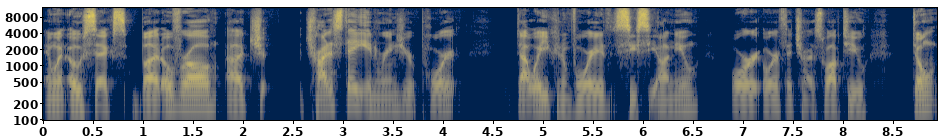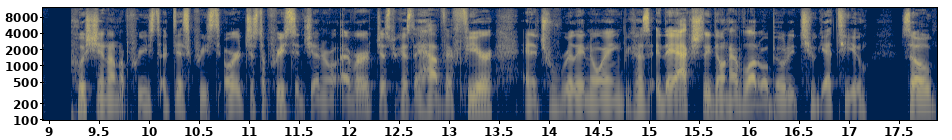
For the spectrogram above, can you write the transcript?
and went 06. But overall, uh, tr- try to stay in range of your port. That way you can avoid CC on you, or or if they try to swap to you, don't push in on a priest, a disc priest, or just a priest in general ever, just because they have their fear and it's really annoying because they actually don't have a lot of ability to get to you. So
